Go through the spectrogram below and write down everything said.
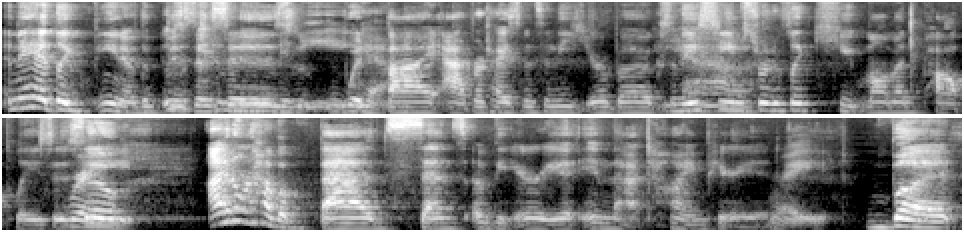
And they had like, you know, the businesses would yeah. buy advertisements in the yearbooks and they seemed sort of like cute mom and pop places. So I don't have a bad sense of the area in that time period. Right. But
